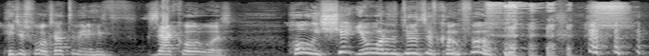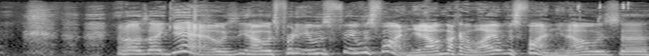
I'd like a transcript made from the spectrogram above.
He just walks up to me, and his exact quote was, "Holy shit, you're one of the dudes of kung fu." and I was like, "Yeah, it was. You know, it was pretty. It was. It was fun. You know, I'm not gonna lie, it was fun. You know, it was." Uh,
